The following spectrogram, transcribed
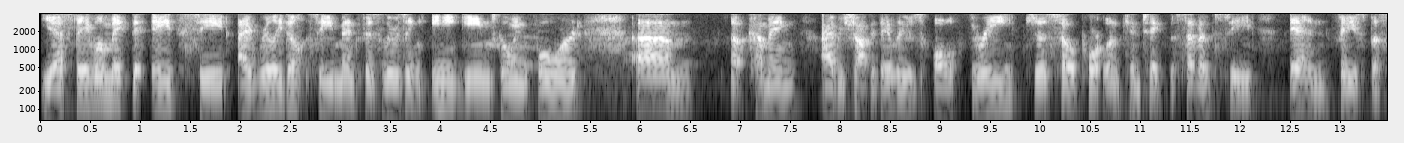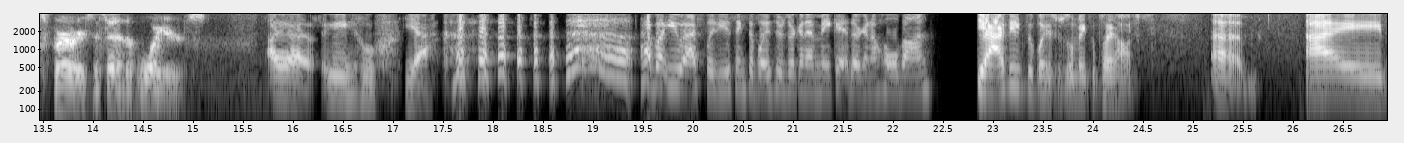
Yes, they will make the eighth seed. I really don't see Memphis losing any games going forward. Um, upcoming, I'd be shocked if they lose all three, just so Portland can take the seventh seed and face the Spurs instead of the Warriors. I uh, yeah. How about you, Ashley? Do you think the Blazers are going to make it? They're going to hold on. Yeah, I think the Blazers will make the playoffs. Um, I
